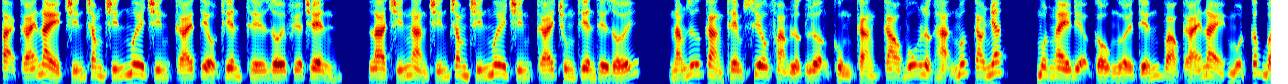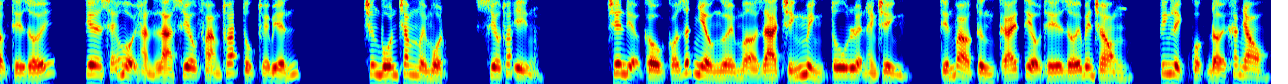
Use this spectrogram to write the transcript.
Tại cái này 999 cái tiểu thiên thế giới phía trên, là 9999 cái trung thiên thế giới, nắm giữ càng thêm siêu phàm lực lượng cùng càng cao vũ lực hạn mức cao nhất, một ngày địa cầu người tiến vào cái này một cấp bậc thế giới, kia sẽ hội hẳn là siêu phàm thoát tục thuế biến. Chương 411, siêu thoát ỉn. Trên địa cầu có rất nhiều người mở ra chính mình tu luyện hành trình, tiến vào từng cái tiểu thế giới bên trong, kinh lịch cuộc đời khác nhau.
